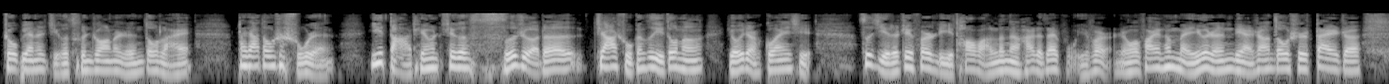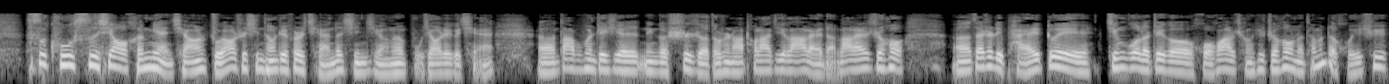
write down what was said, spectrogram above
周边的几个村庄的人都来，大家都是熟人，一打听这个死者的家属跟自己都能有一点关系。自己的这份礼掏完了呢，还得再补一份。我发现他每一个人脸上都是带着似哭似笑，很勉强，主要是心疼这份钱的心情呢，补交这个钱。呃，大部分这些那个逝者都是拿拖拉机拉来的，拉来了之后，呃，在这里排队，经过了这个火化的程序之后呢，他们得回去。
